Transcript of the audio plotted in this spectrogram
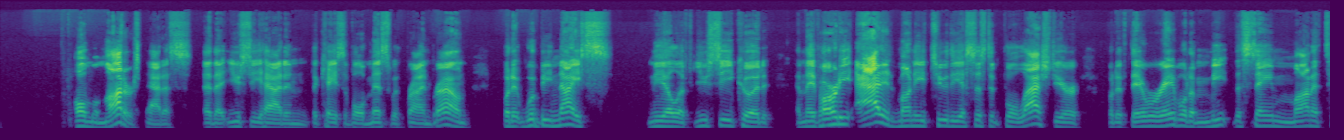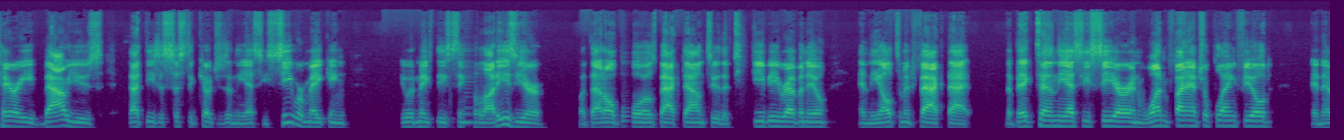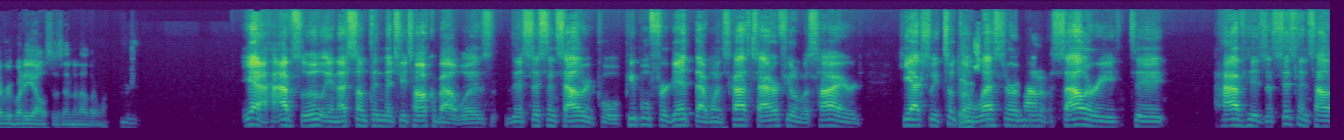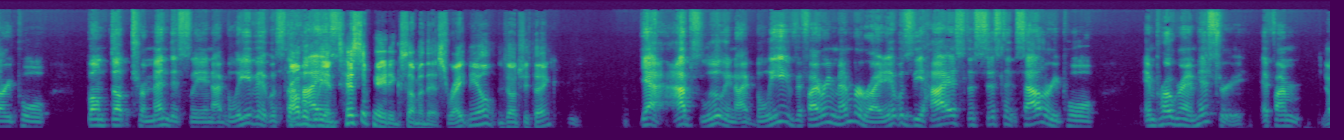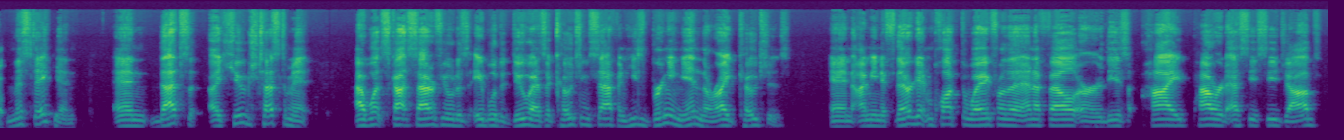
alma mater status uh, that UC had in the case of Ole Miss with Brian Brown. But it would be nice, Neil, if UC could, and they've already added money to the assistant pool last year. But if they were able to meet the same monetary values that these assistant coaches in the SEC were making, it would make these things a lot easier. But that all boils back down to the TV revenue and the ultimate fact that the Big Ten and the SEC are in one financial playing field and everybody else is in another one. Yeah, absolutely. And that's something that you talk about was the assistant salary pool. People forget that when Scott Satterfield was hired, he actually took a lesser amount of salary to have his assistant salary pool bumped up tremendously. And I believe it was probably highest... anticipating some of this, right, Neil? Don't you think? Yeah, absolutely. And I believe, if I remember right, it was the highest assistant salary pool in program history, if I'm yep. mistaken. And that's a huge testament at what Scott Satterfield is able to do as a coaching staff. And he's bringing in the right coaches. And I mean, if they're getting plucked away from the NFL or these high powered SEC jobs,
